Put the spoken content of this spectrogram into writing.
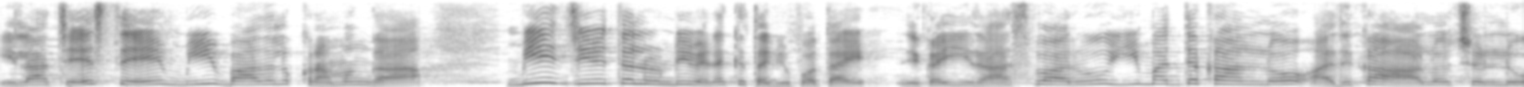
ఇలా చేస్తే మీ బాధలు క్రమంగా మీ జీవితం నుండి వెనక్కి తగ్గిపోతాయి. ఇక ఈ రాశివారు ఈ మధ్య కాలంలో అధిక ఆలోచనలు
